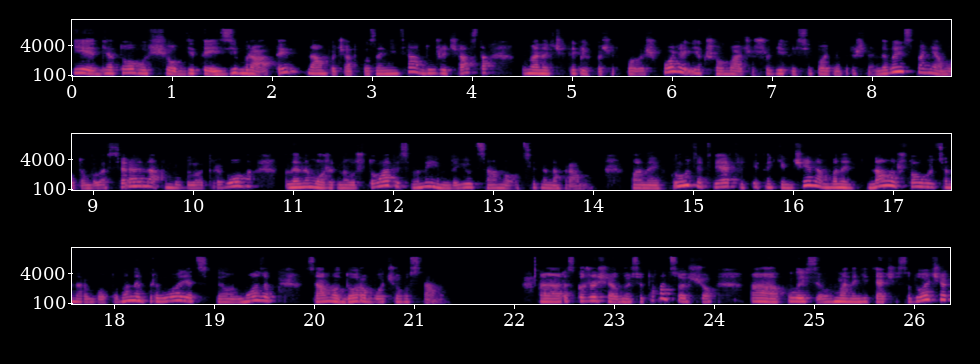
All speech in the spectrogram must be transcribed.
і для того, щоб дітей зібрати на початку заняття, дуже часто у мене вчителі в початковій школі, якщо бачу, що діти сьогодні прийшли невиспані, або там була сирена, або була тривога, вони не можуть налаштуватись, вони їм дають саме оці тонограми. Вони їх крутять, вертять, і таким чином вони налаштовуються на роботу. Вони приводять свій мозок саме до робочого стану. Е, Розкажу ще одну ситуацію, що е, колись в мене дитячий садочок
